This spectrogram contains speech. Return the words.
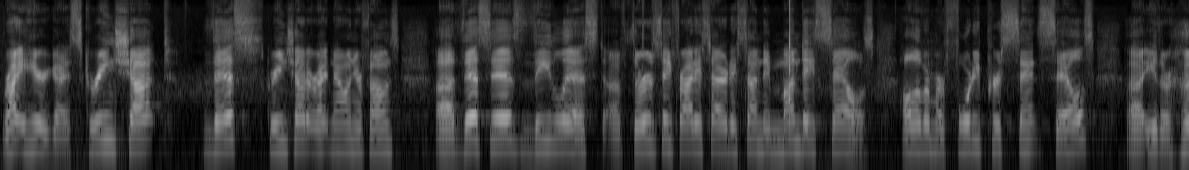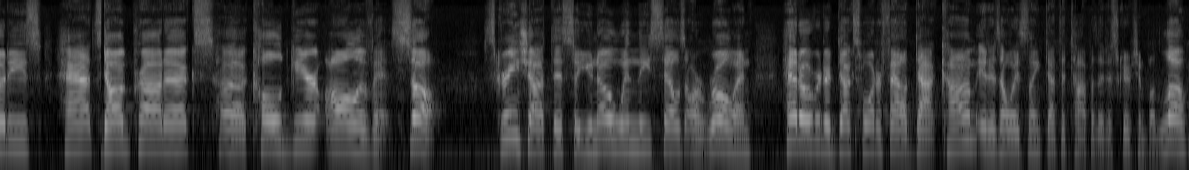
Right here, guys. Screenshot this, screenshot it right now on your phones. Uh, this is the list of Thursday, Friday, Saturday, Sunday, Monday sales. All of them are 40% sales, uh, either hoodies, hats, dog products, uh, cold gear, all of it. So, screenshot this so you know when these sales are rolling. Head over to duxwaterfowl.com. It is always linked at the top of the description below.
